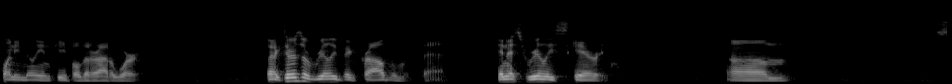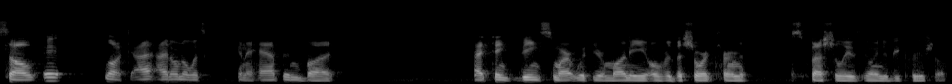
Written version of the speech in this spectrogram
20 million people that are out of work. Like there's a really big problem with that, and it's really scary. Um. So it look, I, I don't know what's going to happen, but I think being smart with your money over the short term especially is going to be crucial.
